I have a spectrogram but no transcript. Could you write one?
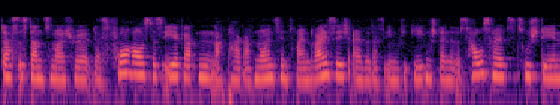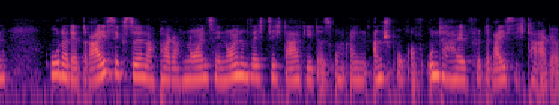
Das ist dann zum Beispiel das Voraus des Ehegatten nach 1932, also dass ihm die Gegenstände des Haushalts zustehen. Oder der 30. nach 1969, da geht es um einen Anspruch auf Unterhalt für 30 Tage.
